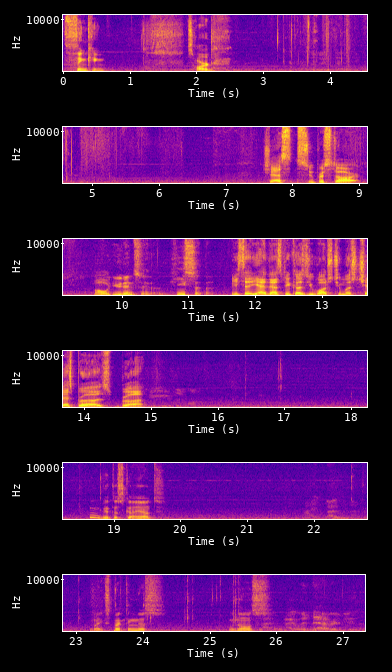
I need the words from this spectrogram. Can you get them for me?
Thinking. It's hard. chess superstar. Oh, you didn't say that. He said that. He said, "Yeah, that's because you watch too much Chessbrahs, bruh." Get this guy out. Am I expecting this? Who knows? I would never do this.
